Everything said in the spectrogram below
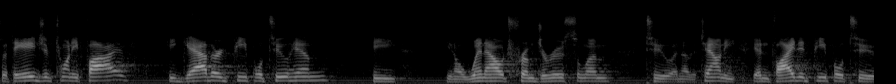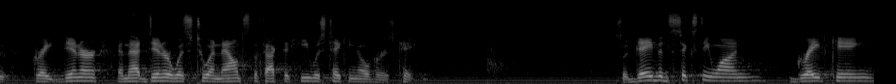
So at the age of 25, he gathered people to him. He you know, went out from Jerusalem to another town. He invited people to great dinner, and that dinner was to announce the fact that he was taking over as king. So David, 61, great king.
